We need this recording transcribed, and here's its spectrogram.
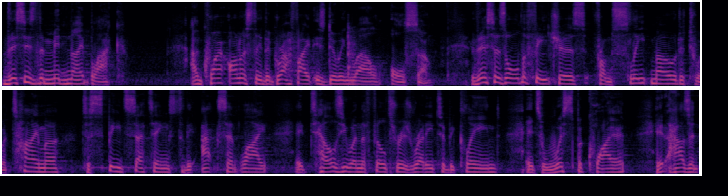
This is the midnight black. And quite honestly, the graphite is doing well also. This has all the features from sleep mode to a timer, to speed settings, to the accent light. It tells you when the filter is ready to be cleaned. It's whisper quiet. It has an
